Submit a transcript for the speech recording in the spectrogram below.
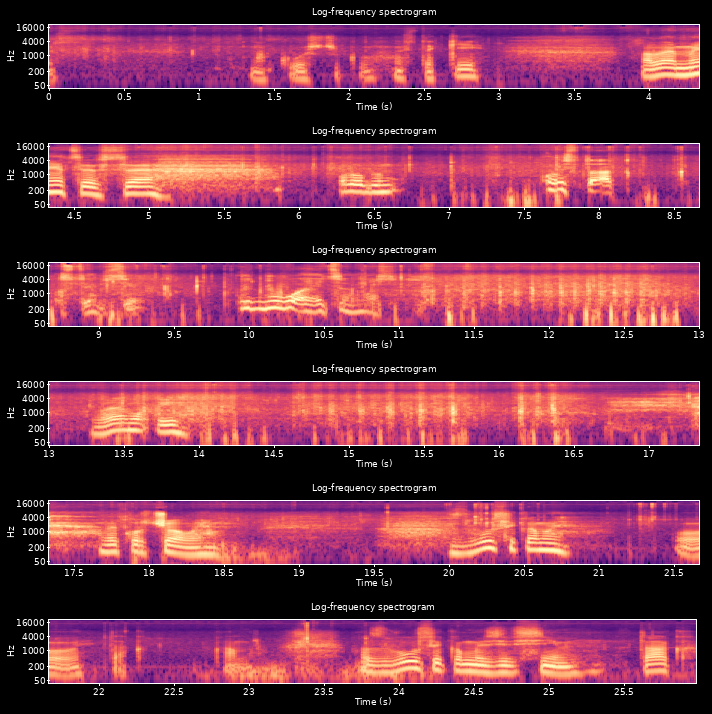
ось на кущику. Ось такі. Але ми це все робимо ось так. З цим всім відбувається в нас. Беремо і викорчовуємо. З вусиками. Ой, так, камера. З вусиками зі всім. Так.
